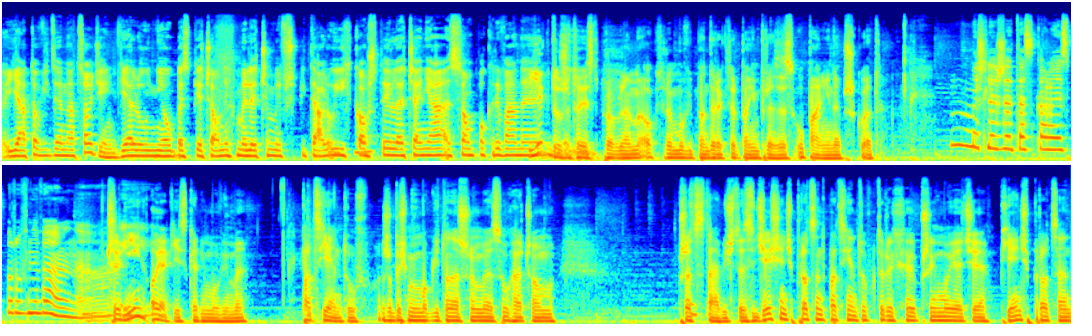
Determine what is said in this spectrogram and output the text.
y, ja to widzę na co dzień. Wielu nieubezpieczonych my leczymy w szpitalu i ich koszty leczenia są pokrywane. Jak duży to jest problem, o którym mówi pan dyrektor, pani prezes, u pani na przykład? Myślę, że ta skala jest porównywalna. Czyli I- o jakiej skali mówimy? Pacjentów, żebyśmy mogli to naszym słuchaczom przedstawić? To jest 10% pacjentów, których y, przyjmujecie, 5%?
